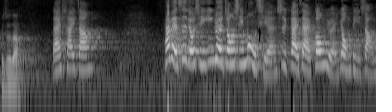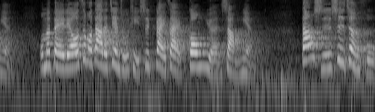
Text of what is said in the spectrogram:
不知道。来下一张。台北市流行音乐中心目前是盖在公园用地上面。我们北流这么大的建筑体是盖在公园上面。当时市政府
